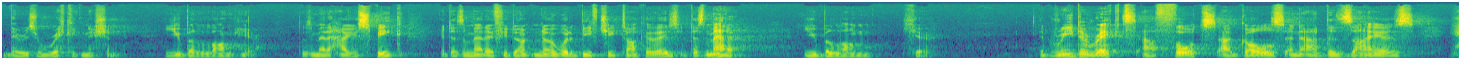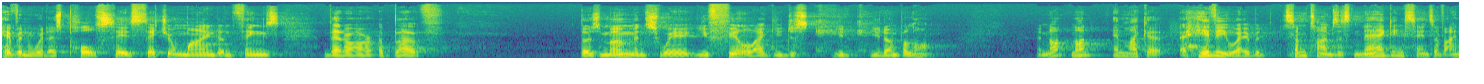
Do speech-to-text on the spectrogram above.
there is recognition. You belong here. It doesn't matter how you speak, it doesn't matter if you don't know what a beef cheek taco is, it doesn't matter. You belong here. It redirects our thoughts, our goals, and our desires heavenward. As Paul says, set your mind on things that are above. Those moments where you feel like you just you, you don't belong. And not, not in like a, a heavy way, but sometimes this nagging sense of, I,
